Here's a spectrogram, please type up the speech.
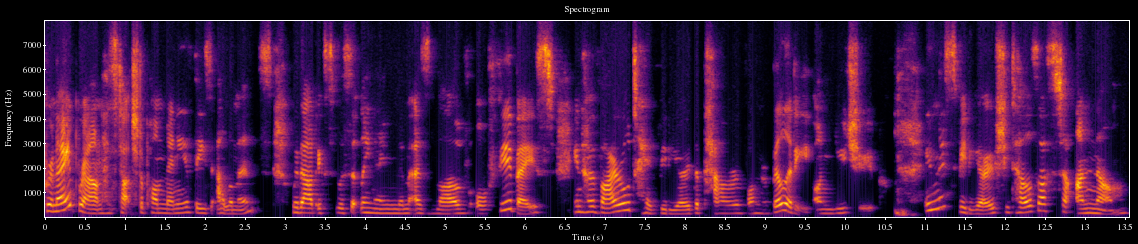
Brene Brown has touched upon many of these elements without explicitly naming them as love or fear based in her viral TED video, The Power of Vulnerability, on YouTube. In this video, she tells us to unnumb,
